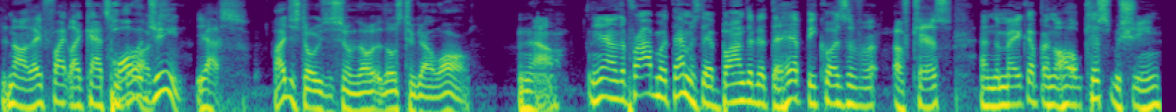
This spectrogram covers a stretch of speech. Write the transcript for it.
No, they fight like cats Paul and dogs. Gene? Yes. I just always assumed those, those two got along. No. You know, the problem with them is they're bonded at the hip because of of Kiss and the makeup and the whole Kiss machine.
